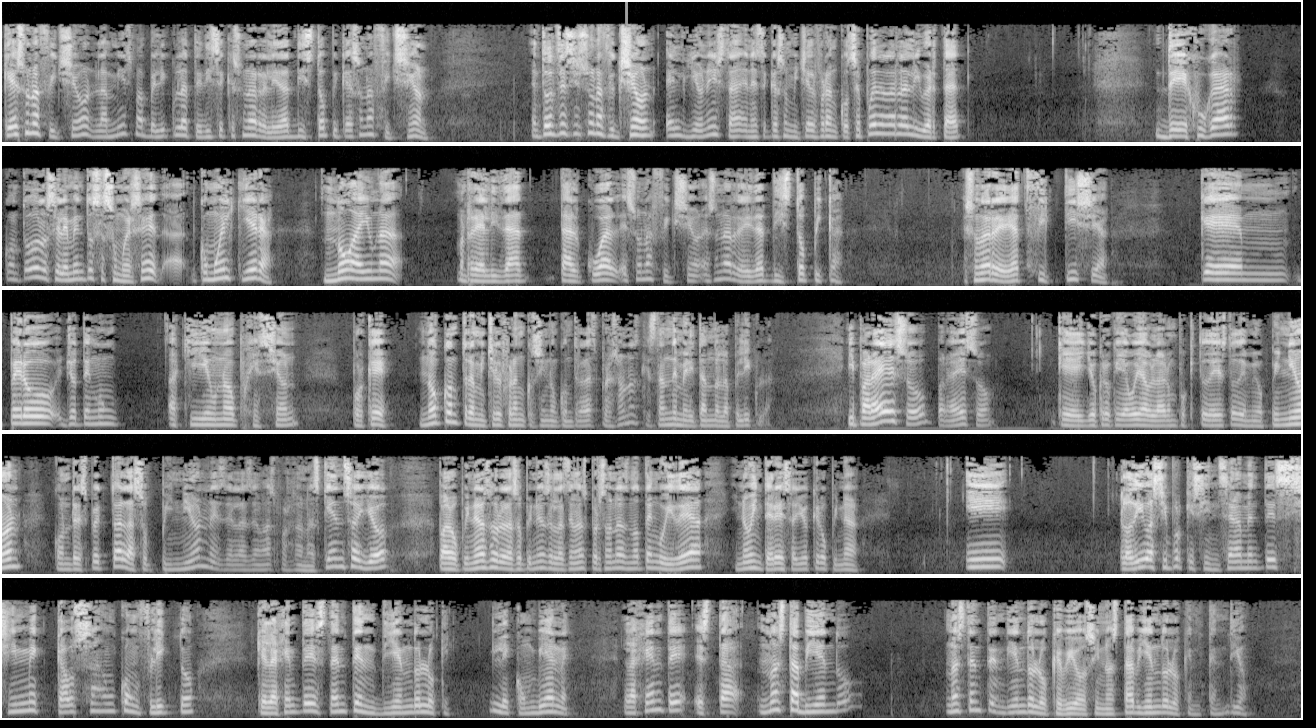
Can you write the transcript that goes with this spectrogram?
que es una ficción. La misma película te dice que es una realidad distópica, es una ficción. Entonces, si es una ficción, el guionista, en este caso Michel Franco, se puede dar la libertad de jugar con todos los elementos a su merced, como él quiera no hay una realidad tal cual, es una ficción, es una realidad distópica, es una realidad ficticia, que, mm, pero yo tengo aquí una objeción, ¿por qué? No contra Michel Franco, sino contra las personas que están demeritando la película. Y para eso, para eso, que yo creo que ya voy a hablar un poquito de esto, de mi opinión con respecto a las opiniones de las demás personas. ¿Quién soy yo para opinar sobre las opiniones de las demás personas? No tengo idea y no me interesa, yo quiero opinar. Y lo digo así porque sinceramente sí me causa un conflicto que la gente está entendiendo lo que le conviene. La gente está no está viendo no está entendiendo lo que vio, sino está viendo lo que entendió.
